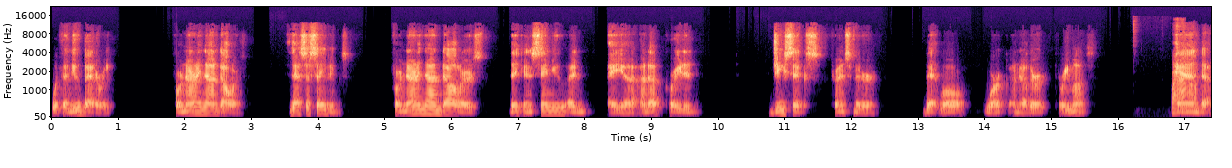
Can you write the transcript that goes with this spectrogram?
with a new battery for $99. That's a savings. For $99, they can send you an, a, uh, an upgraded G6 transmitter that will work another three months. Wow. And uh,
